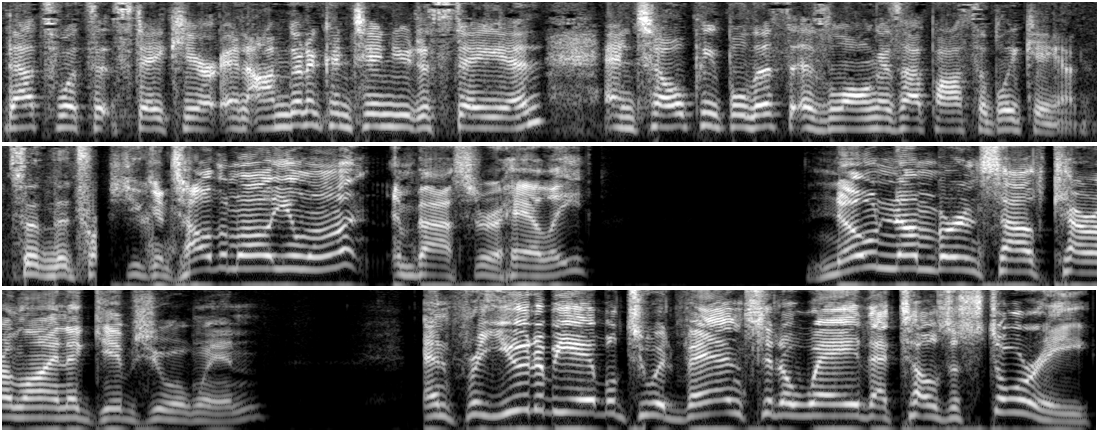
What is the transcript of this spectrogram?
That's what's at stake here. And I'm going to continue to stay in and tell people this as long as I possibly can. So the tr- you can tell them all you want, Ambassador Haley. No number in South Carolina gives you a win. And for you to be able to advance in a way that tells a story,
